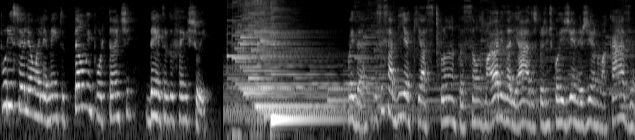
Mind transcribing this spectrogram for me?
Por isso ele é um elemento tão importante dentro do Feng Shui. Pois é, você sabia que as plantas são os maiores aliados para a gente corrigir a energia numa casa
